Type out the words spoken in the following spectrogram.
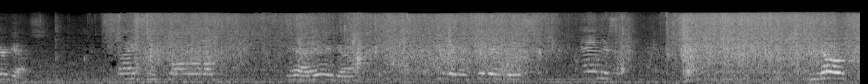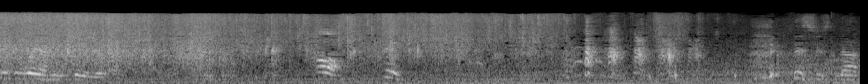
Here goes. Nice and cold. Yeah, there you go. See if I can fit in this. And this. No stinking way I'm going to fit in this. Oh, stink. this is not.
